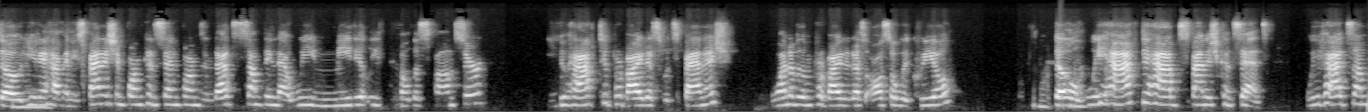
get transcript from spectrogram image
So you didn't have any Spanish informed consent forms. And that's something that we immediately told the sponsor you have to provide us with Spanish. One of them provided us also with Creole. So we have to have Spanish consent. We've had some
